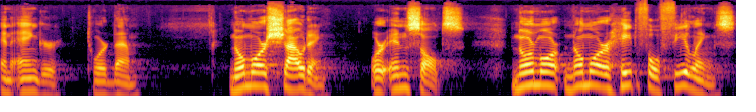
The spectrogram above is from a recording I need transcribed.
and anger toward them. No more shouting or insults, no more, no more hateful feelings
